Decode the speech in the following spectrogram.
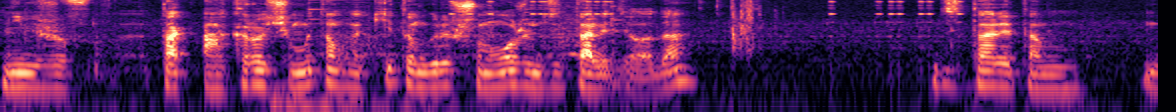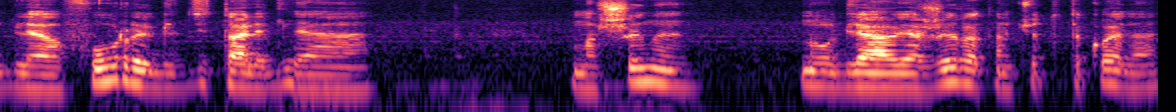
Не вижу. Так, а, короче, мы там какие-то, он говорит, что мы можем детали делать, да? Детали там для фуры, для детали для машины. Ну, для авиажира, там что-то такое, да?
